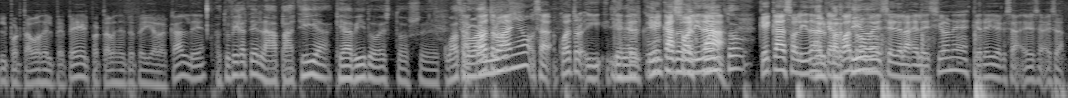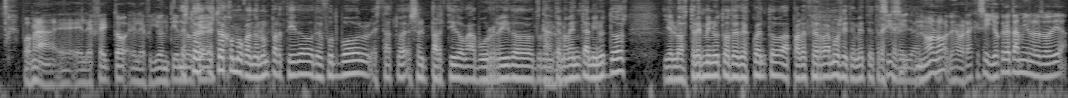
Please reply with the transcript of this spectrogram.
el portavoz del PP, el portavoz del PP y el alcalde. Pero tú fíjate la apatía que ha habido estos eh, O sea, cuatro, cuatro años, años, o sea, cuatro y, y qué, en el qué casualidad, qué casualidad que a cuatro meses de las elecciones querella que esa, esa, esa. pues nada, eh, el efecto, el yo entiendo Esto, que esto es como cuando en un partido de fútbol está to- es el partido aburrido durante Claro. 90 minutos y en los tres minutos de descuento aparece Ramos y te mete tres sí, sí, querellas. no, no, la verdad es que sí. Yo creo también el otro día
